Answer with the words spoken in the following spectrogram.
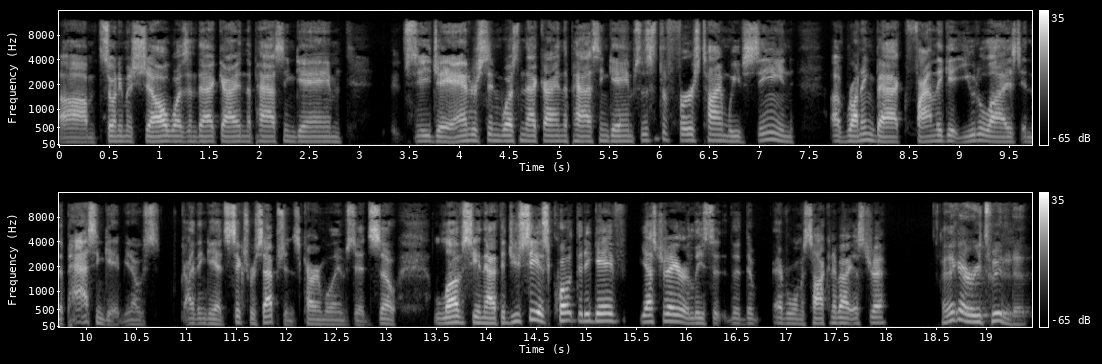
Um, Sony Michel wasn't that guy in the passing game. CJ Anderson wasn't that guy in the passing game. So this is the first time we've seen a running back finally get utilized in the passing game. You know, I think he had six receptions. Kyren Williams did. So love seeing that. Did you see his quote that he gave yesterday, or at least that everyone was talking about yesterday? I think I retweeted it.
